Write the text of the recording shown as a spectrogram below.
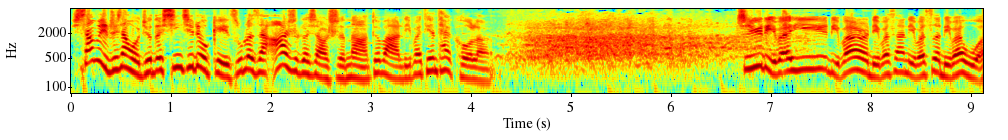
相比之下，我觉得星期六给足了咱二十个小时呢，对吧？礼拜天太抠了。至于礼拜一、礼拜二、礼拜三、礼拜四、礼拜五，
